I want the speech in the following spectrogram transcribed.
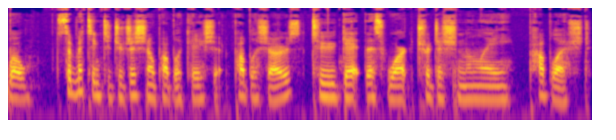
well, submitting to traditional publication publishers to get this work traditionally published.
